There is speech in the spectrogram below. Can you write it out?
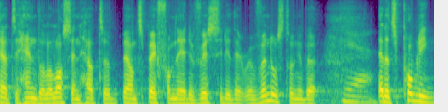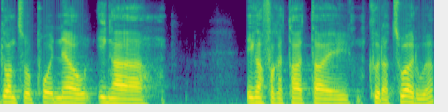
how to handle a loss and how to bounce back from the adversity that Ravinda was talking about. Yeah. And it's probably gone to a point now i ngā, i ngā whakataetai kura tuarua,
